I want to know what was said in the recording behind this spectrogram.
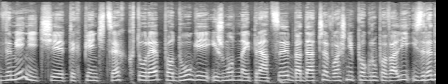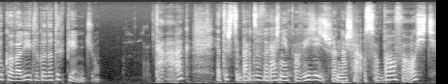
wymienić tych pięć cech, które po długiej i żmudnej pracy badacze właśnie pogrupowali i zredukowali tylko do tych pięciu. Tak. Ja też chcę bardzo wyraźnie powiedzieć, że nasza osobowość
